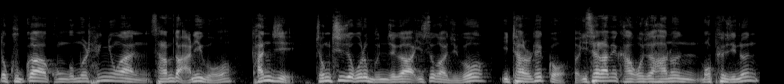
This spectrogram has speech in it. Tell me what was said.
또 국가 공금을 행용한 사람도 아니고 단지 정치적으로 문제가 있어가지고 이탈을 했고 이 사람이 가고자 하는 목표지는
